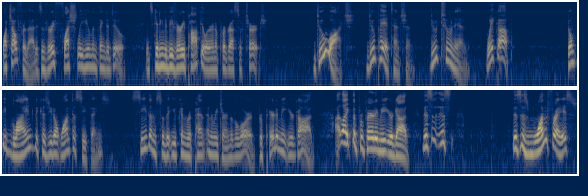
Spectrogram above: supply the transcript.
Watch out for that. It's a very fleshly human thing to do. It's getting to be very popular in a progressive church. Do watch, do pay attention, do tune in, wake up. Don't be blind because you don't want to see things. See them so that you can repent and return to the Lord. Prepare to meet your God. I like the prepare to meet your God. This is this this is one phrase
